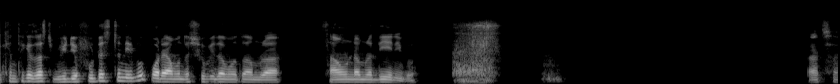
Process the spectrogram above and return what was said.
এখান থেকে জাস্ট ভিডিও ফুটেজটা নিব, পরে আমাদের সুবিধা মতো আমরা সাউন্ড আমরা দিয়ে নিব। আচ্ছা।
